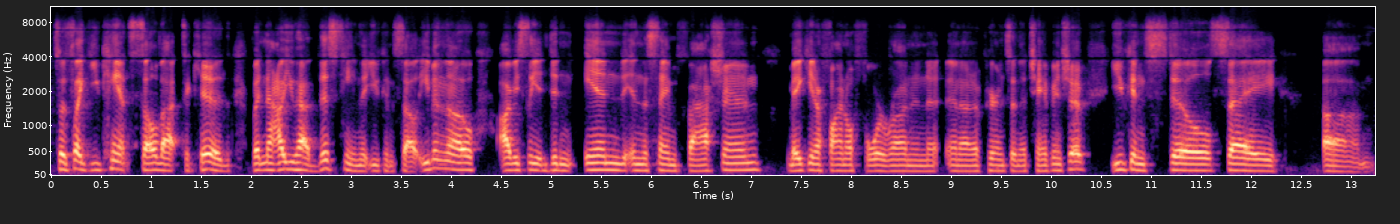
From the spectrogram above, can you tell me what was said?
So it's like you can't sell that to kids. But now you have this team that you can sell, even though obviously it didn't end in the same fashion making a Final Four run and, and an appearance in the championship, you can still say, um,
